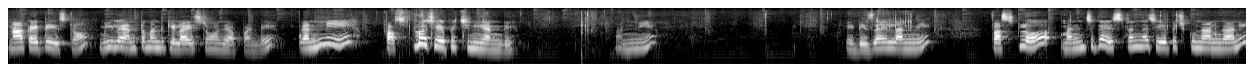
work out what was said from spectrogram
నాకైతే ఇష్టం. మీలో ఎంతమందికి ఇలా ఇష్టమో చెప్పండి. ఇవన్నీ ఫస్ట్లో చేపించినాయి అండి అన్నీ. ఈ డిజైన్లు అన్నీ ఫస్ట్లో మంచిగా ఇష్టంగా చేపించుకున్నాను కానీ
